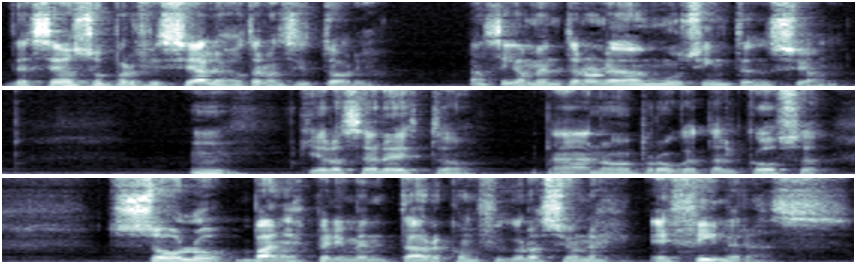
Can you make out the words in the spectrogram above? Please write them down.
deseos superficiales o transitorios. Básicamente no le dan mucha intención. Mm, quiero hacer esto. Nada, no me provoca tal cosa. Solo van a experimentar configuraciones efímeras,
